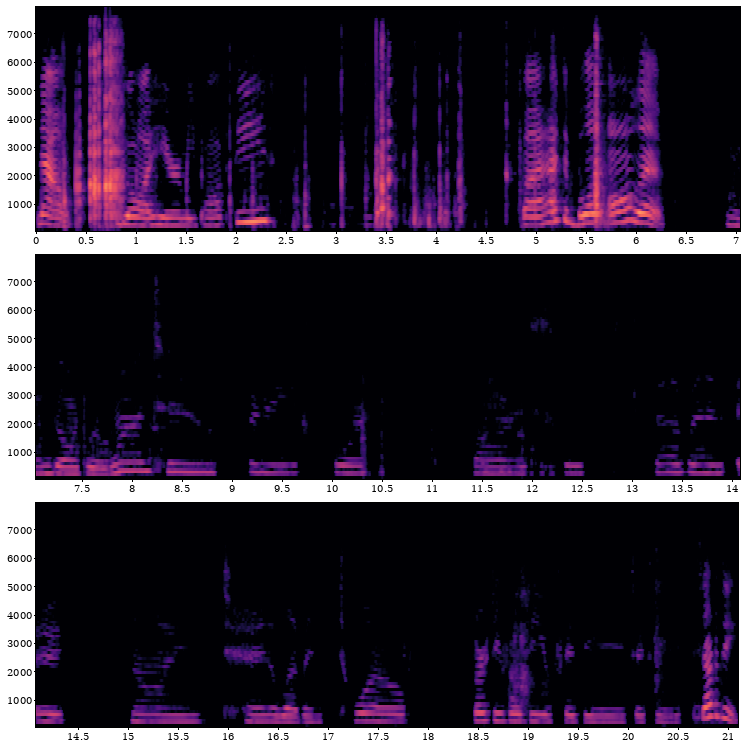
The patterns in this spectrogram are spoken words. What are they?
Now, to hear me pop these? But I had to blow all of them. I'm going to one, two, three, four, five, six, seven, eight, nine, ten, eleven, twelve, thirteen, fourteen, fifteen, sixteen, seventeen.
